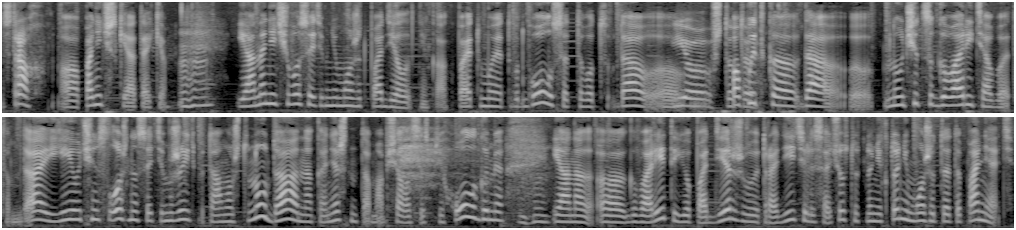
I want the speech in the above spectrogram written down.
страх, э, панические атаки. Угу. И она ничего с этим не может поделать никак. Поэтому это вот голос, это вот да, э, попытка да, э, научиться говорить об этом. Да, и ей очень сложно с этим жить, потому что, ну да, она, конечно, там общалась с психологами, угу. и она э, говорит, ее поддерживают, родители сочувствуют, но никто не может это понять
